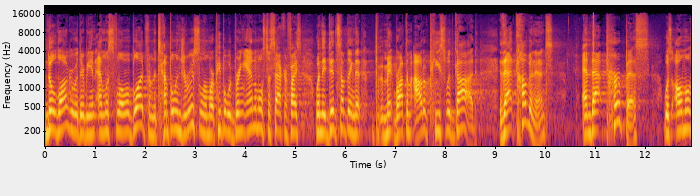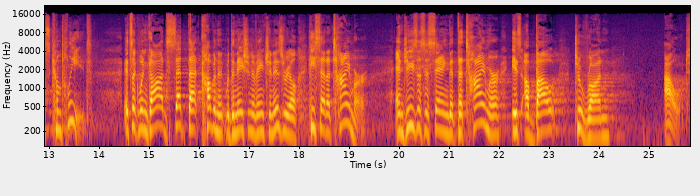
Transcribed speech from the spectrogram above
No longer would there be an endless flow of blood from the temple in Jerusalem where people would bring animals to sacrifice when they did something that brought them out of peace with God. That covenant and that purpose was almost complete. It's like when God set that covenant with the nation of ancient Israel, he set a timer. And Jesus is saying that the timer is about to run out.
